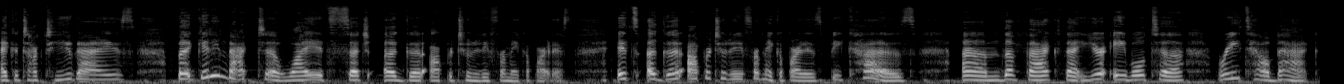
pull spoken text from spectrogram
I could talk to you guys. But getting back to why it's such a good opportunity for makeup artists. It's a good opportunity for makeup artists because um, the fact that you're able to retail back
